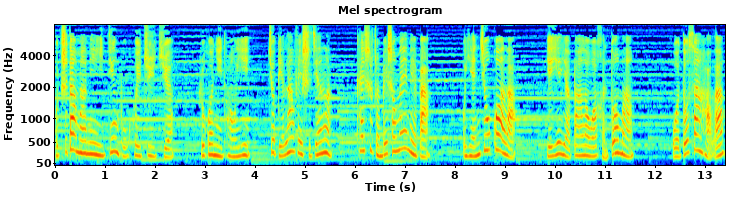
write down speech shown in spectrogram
我知道妈咪一定不会拒绝。如果你同意，就别浪费时间了，开始准备生妹妹吧。我研究过了，爷爷也帮了我很多忙，我都算好了，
